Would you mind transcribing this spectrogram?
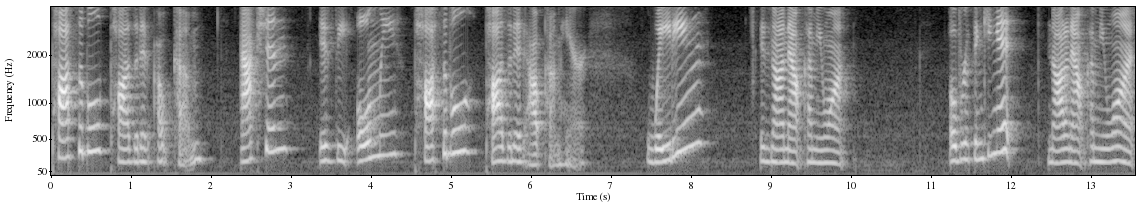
possible positive outcome Action is the only possible positive outcome here. Waiting is not an outcome you want. Overthinking it, not an outcome you want.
